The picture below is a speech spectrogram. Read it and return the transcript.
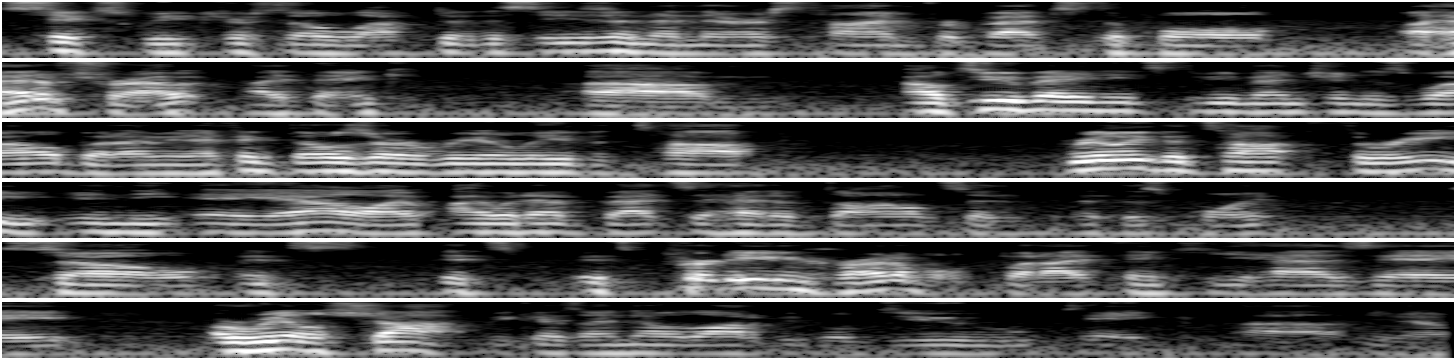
six weeks or so left of the season, and there is time for Betts to pull ahead of Trout. I think um, Altuve needs to be mentioned as well, but I mean I think those are really the top, really the top three in the AL. I, I would have Betts ahead of Donaldson at this point, so it's it's it's pretty incredible. But I think he has a a real shot because I know a lot of people do take uh, you know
